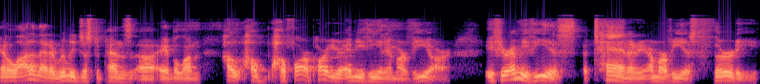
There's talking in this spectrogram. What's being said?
And a lot of that, it really just depends, uh, Abel, on how, how how far apart your MEV and MRV are. If your MEV is a 10 and your MRV is 30,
